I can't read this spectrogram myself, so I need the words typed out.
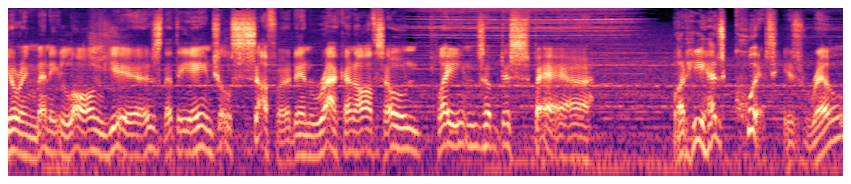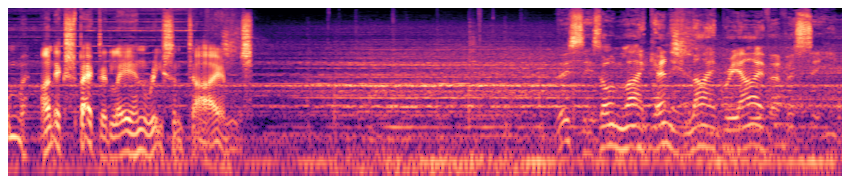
during many long years that the angels suffered in Rakanoth's own plains of despair. But he has quit his realm unexpectedly in recent times. This is unlike any library I've ever seen.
